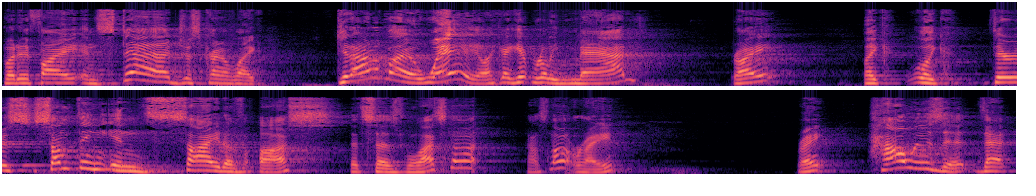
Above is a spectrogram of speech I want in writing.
But if I instead just kind of like, get out of my way, like I get really mad, right? Like, like there's something inside of us that says, well, that's not, that's not right. Right? How is it that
